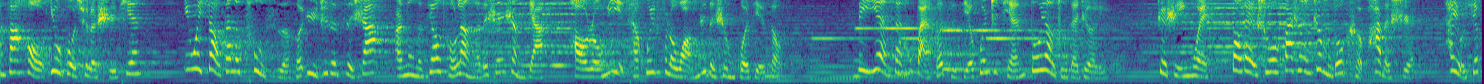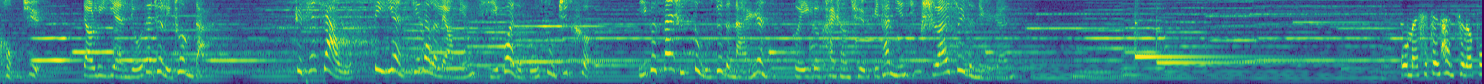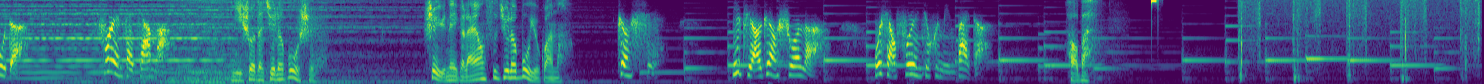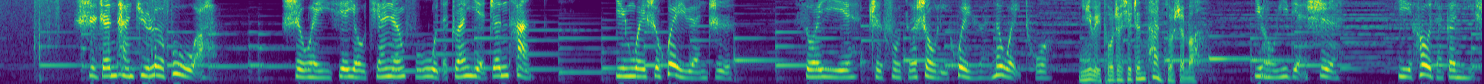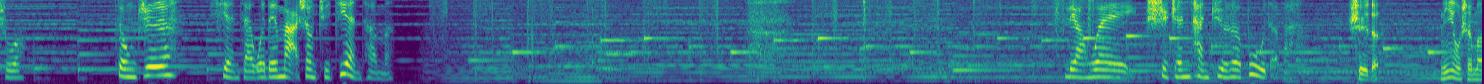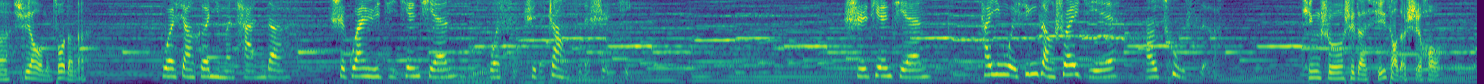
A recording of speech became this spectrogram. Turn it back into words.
案发后又过去了十天，因为孝三的猝死和玉芝的自杀而弄得焦头烂额的申胜家，好容易才恢复了往日的生活节奏。丽燕在同百合子结婚之前都要住在这里，这是因为道代说发生了这么多可怕的事，他有些恐惧，要丽燕留在这里壮胆。这天下午，丽燕接待了两名奇怪的不速之客，一个三十四五岁的男人和一个看上去比他年轻十来岁的女人。我们是侦探俱乐部的，夫人在家吗？你说的俱乐部是，是与那个莱昂斯俱乐部有关吗？正是。你只要这样说了，我想夫人就会明白的。好吧。是侦探俱乐部啊，是为一些有钱人服务的专业侦探。因为是会员制，所以只负责受理会员的委托。你委托这些侦探做什么？有一点事，以后再跟你说。总之，现在我得马上去见他们。两位是侦探俱乐部的吧？是的，您有什么需要我们做的呢？我想和你们谈的，是关于几天前我死去的丈夫的事情。十天前，他因为心脏衰竭而猝死了。听说是在洗澡的时候。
